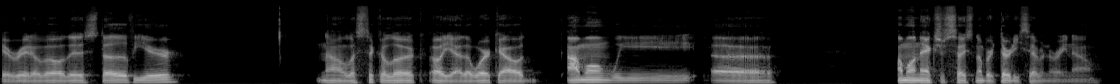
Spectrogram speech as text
Get rid of all this stuff here. Now let's take a look. Oh yeah, the workout. I'm on we uh I'm on exercise number 37 right now.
